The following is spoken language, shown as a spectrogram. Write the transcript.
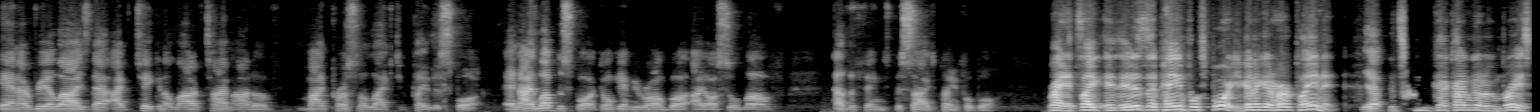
and I realized that I've taken a lot of time out of my personal life to play this sport. And I love the sport, don't get me wrong, but I also love other things besides playing football. Right. It's like it, it is a painful sport. You're gonna get hurt playing it. Yep. It's kind of going to embrace.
